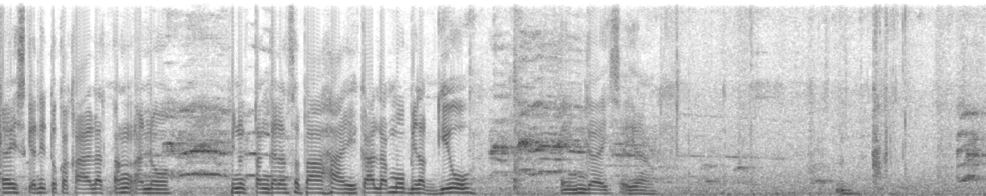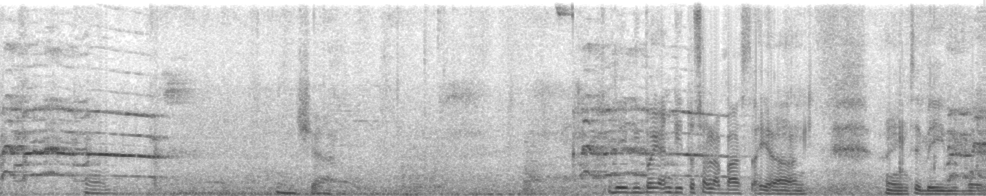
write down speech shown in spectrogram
Guys, ganito kakalat ang ano, pinagtanggalan sa bahay. Kala mo binagyo. Ayun guys, ayan. Ayan. Siya. Baby boy andito sa labas. Ayan. Ayan si baby boy.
